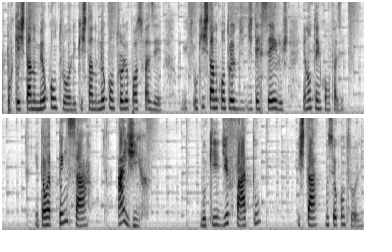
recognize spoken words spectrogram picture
Porque está no meu controle. O que está no meu controle eu posso fazer. O que está no controle de terceiros eu não tenho como fazer. Então é pensar agir no que de fato está no seu controle.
